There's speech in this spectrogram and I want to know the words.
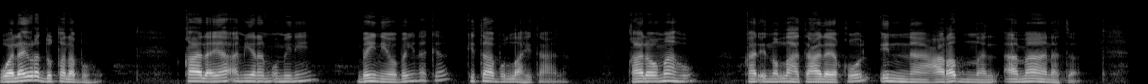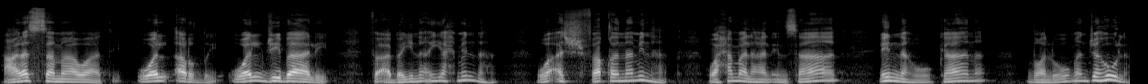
ولا يرد طلبه. قال يا أمير المؤمنين بيني وبينك كتاب الله تعالى. قال وما هو؟ قال إن الله تعالى يقول إنا عرضنا الأمانة على السماوات والأرض والجبال فأبين أن يحملنها وأشفقن منها وحملها الإنسان إنه كان ظلوما جهولا.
